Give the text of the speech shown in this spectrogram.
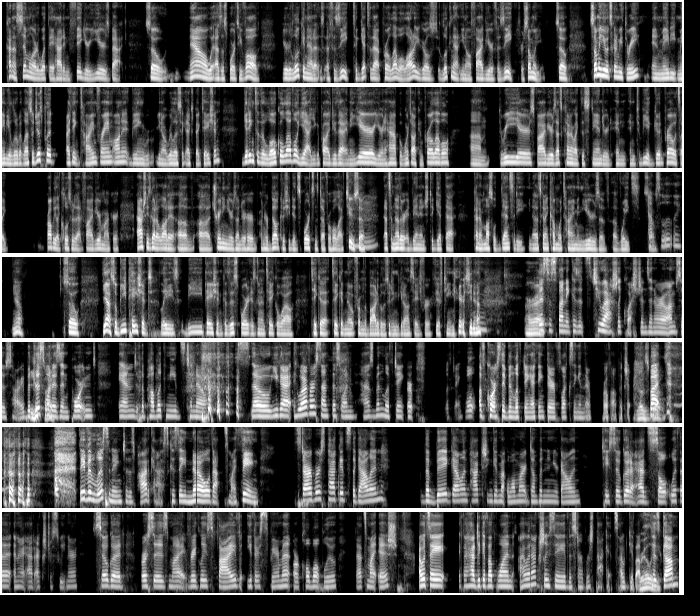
kind of similar to what they had in figure years back. So now, as the sports evolved, you're looking at a, a physique to get to that pro level. A lot of you girls are looking at, you know, a five year physique for some of you. So some of you, it's going to be three and maybe, maybe a little bit less. So just put, I think, time frame on it being, you know, realistic expectation. getting to the local level, yeah, you could probably do that in a year, year and a half. But we're talking pro level, um, three years, five years. That's kind of like the standard. And and to be a good pro, it's like probably like closer to that five year marker. Ashley's got a lot of, of uh, training years under her on her belt because she did sports and stuff her whole life too. So Mhm. that's another advantage to get that kind of muscle density. You know, that's going to come with time and years of of weights. So absolutely. yeah. so yeah, so be patient, ladies. Be patient because this sport is going to take a while. Take a take a note from the bodybuilders who didn't get on stage for 15 years. You know. Mm. All right. This is funny because it's two Ashley questions in a row. I'm so sorry, but You're this one is important and the public needs to know. so you got whoever sent this one has been lifting or lifting. Well, of course they've been lifting. I think they're flexing in their profile picture. But they've been listening to this podcast because they know that's my thing. Starburst packets, the gallon, the big gallon packs you can get 'em at Walmart, dump it in your gallon. Tastes so good. I add salt with it and I add extra sweetener. So good. Versus my Wrigley's five, either spearmint or cobalt blue. That's my ish. I would say if I had to give up one, I would actually say the Starburst packets. I would give up Really? because gum,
